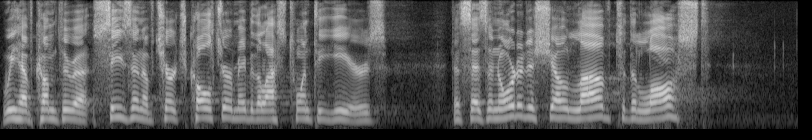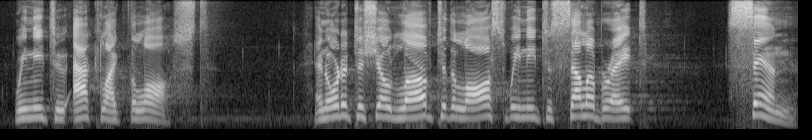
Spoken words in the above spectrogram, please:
we have come through a season of church culture, maybe the last 20 years, that says in order to show love to the lost, we need to act like the lost. In order to show love to the lost, we need to celebrate sin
